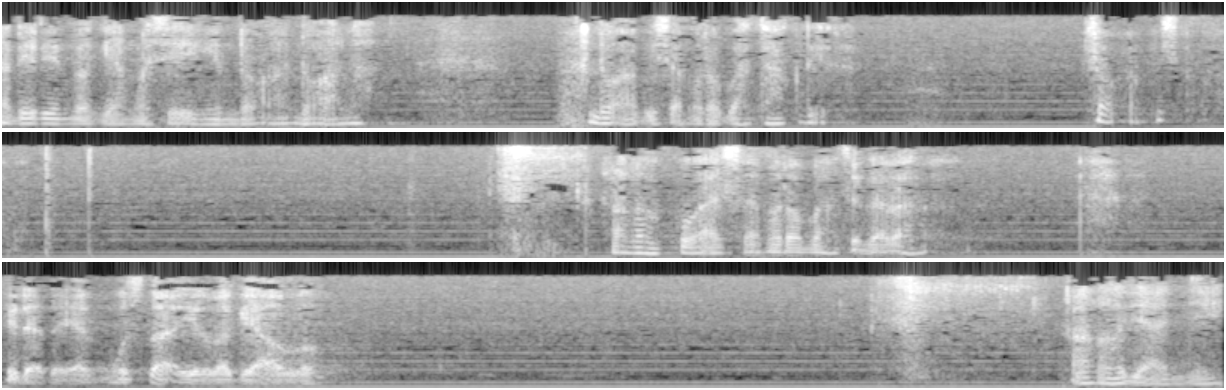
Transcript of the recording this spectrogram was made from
Hadirin bagi yang masih ingin doa Doalah. Doa bisa merubah takdir. Doa bisa merubah takdir. Allah kuasa merubah segala Tidak ada yang mustahil bagi Allah. Allah janji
